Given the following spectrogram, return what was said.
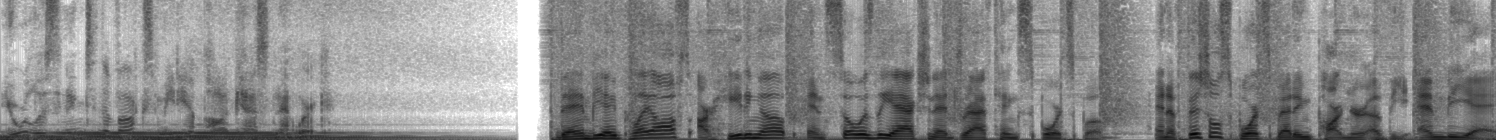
You're listening to the Vox Media Podcast Network. The NBA playoffs are heating up, and so is the action at DraftKings Sportsbook, an official sports betting partner of the NBA.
